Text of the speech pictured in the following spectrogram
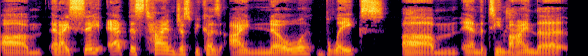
Um, and I say at this time just because I know Blake's um, and the team behind the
